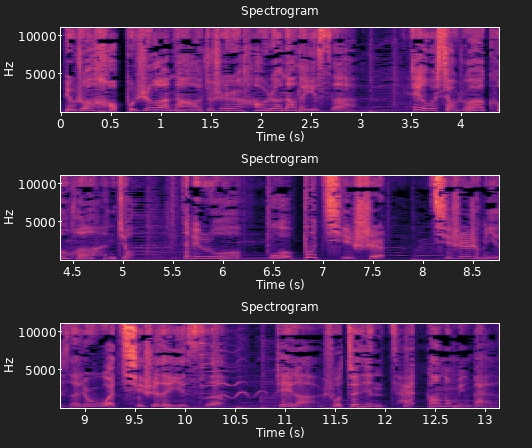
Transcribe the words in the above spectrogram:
比如说“好不热闹”，就是好热闹的意思。这个我小时候困惑了很久。再比如“我不歧视”，歧视什么意思？就是我歧视的意思。这个是我最近才刚弄明白的。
